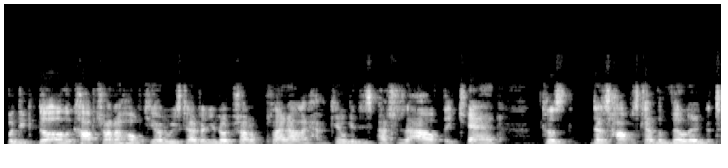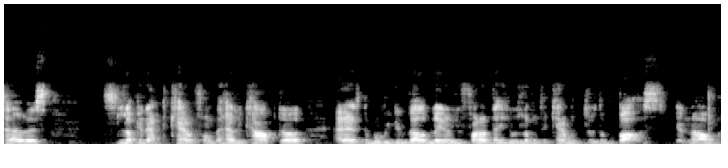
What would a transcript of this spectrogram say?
but the, the other cop trying to help Keanu Reeves' character, you know, trying to plan out like how can we get these passengers out? They can't because Dennis Hopper's kind of the villain, the terrorist, looking at the camera from the helicopter. And as the movie developed later, you find out that he was looking at the camera through the bus, you know.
